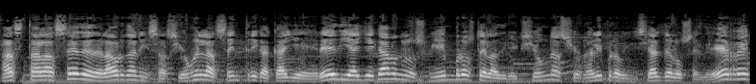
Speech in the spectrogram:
Hasta la sede de la organización en la céntrica calle Heredia llegaban los miembros de la Dirección Nacional y Provincial de los CDR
